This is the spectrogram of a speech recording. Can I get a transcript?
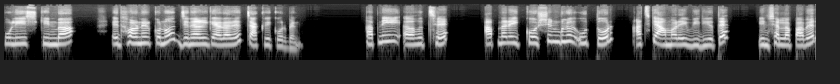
পুলিশ কিংবা এ ধরনের কোনো জেনারেল ক্যাডারে চাকরি করবেন। আপনি হচ্ছে আপনার এই কোয়েশ্চেনগুলোর উত্তর আজকে আমার এই ভিডিওতে ইনশাল্লাহ পাবেন।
